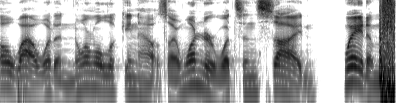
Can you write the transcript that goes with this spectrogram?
Oh wow, what a normal looking house. I wonder what's inside. Wait a minute.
